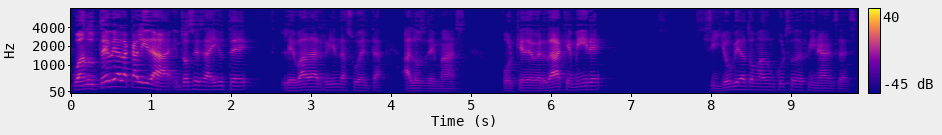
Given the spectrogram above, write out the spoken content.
Cuando usted vea la calidad, entonces ahí usted le va a dar rienda suelta a los demás. Porque de verdad que mire, si yo hubiera tomado un curso de finanzas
